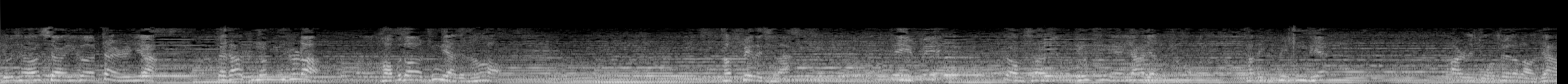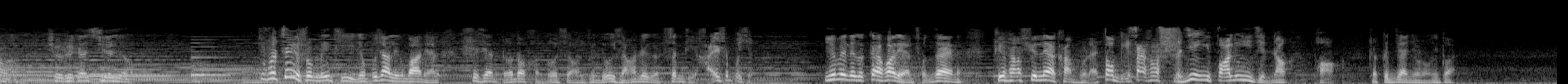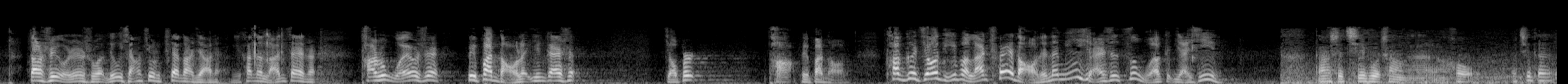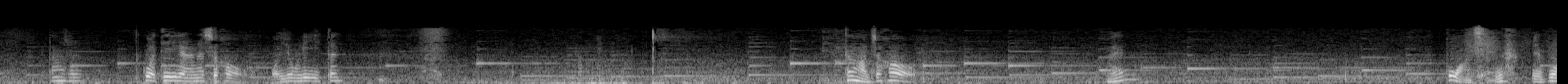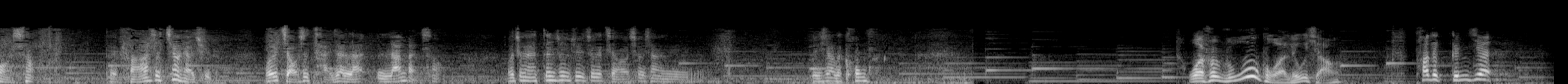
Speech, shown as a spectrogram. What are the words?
刘翔像一个战士一样，在他可能明知道跑不到终点的时候，他飞了起来。这一飞让我想起零四年雅典的时候，他的一飞冲天。二十九岁的老将了，确实该歇歇了。就说这个时候媒体已经不像零八年了，事先得到很多消息，就刘翔这个身体还是不行，因为那个钙化点存在呢。平常训练看不出来，到比赛时候使劲一发力一紧张，啪，这跟腱就容易断。当时有人说刘翔就是骗大家的，你看那栏在那儿，他如果要是被绊倒了，应该是脚背儿啪被绊倒了，他搁脚底把栏踹倒的，那明显是自我演戏呢。当时七步上篮，然后我记得当时过第一个人的时候，我用力一蹬，蹬好之后，哎，不往前的，也不往上，对，反而是降下去的。我的脚是踩在篮篮板上，我就感觉蹬出去，这个脚就像一下子空。我说，如果刘翔他的跟腱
